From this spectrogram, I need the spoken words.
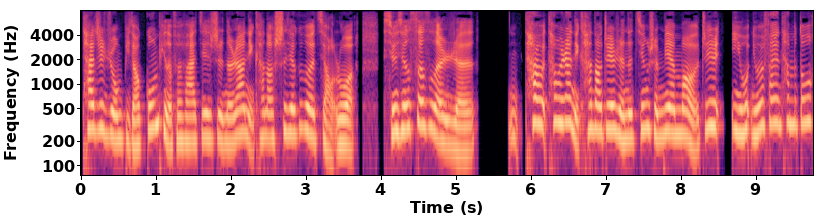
它这种比较公平的分发机制，能让你看到世界各个角落形形色色的人。嗯，他他会让你看到这些人的精神面貌，这些以后你会发现他们都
